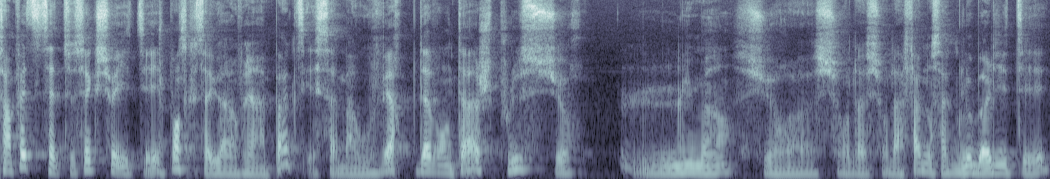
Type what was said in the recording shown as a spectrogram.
En fait, cette sexualité, je pense que ça a eu un vrai impact et ça m'a ouvert davantage plus sur l'humain, sur, euh, sur, la, sur la femme dans sa globalité,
